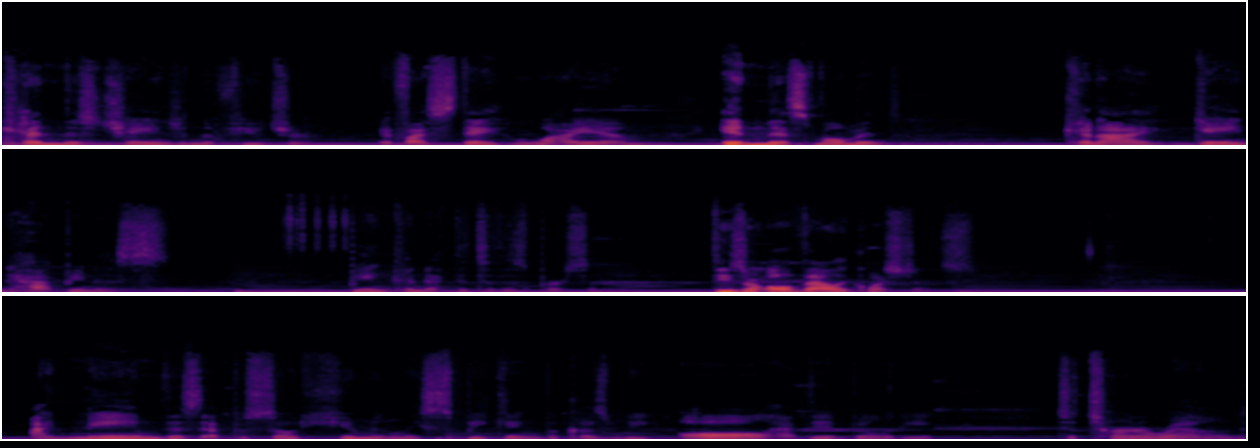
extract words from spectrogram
can this change in the future? If I stay who I am in this moment, can I gain happiness being connected to this person? These are all valid questions. I name this episode Humanly Speaking because we all have the ability to turn around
